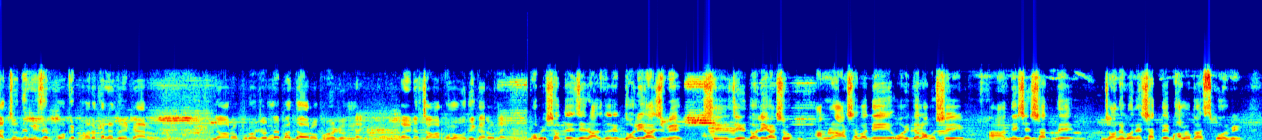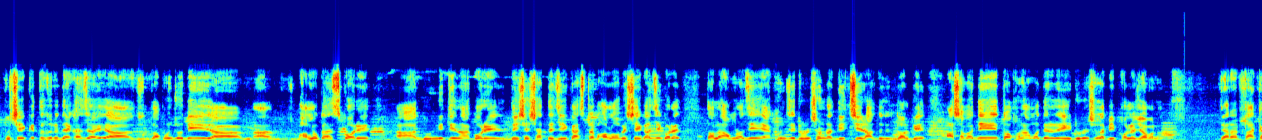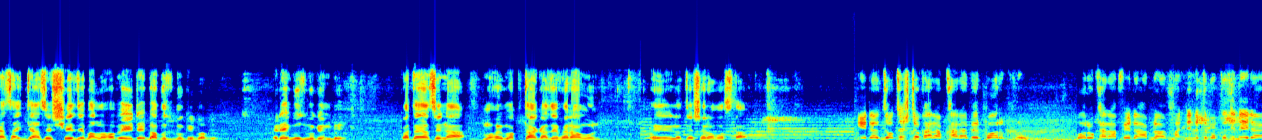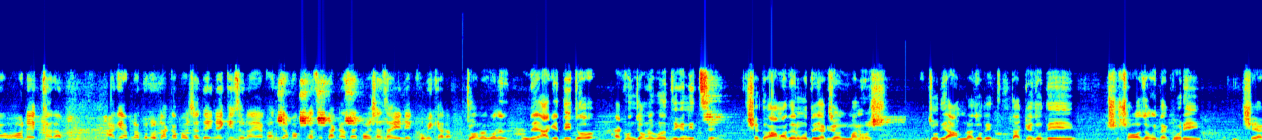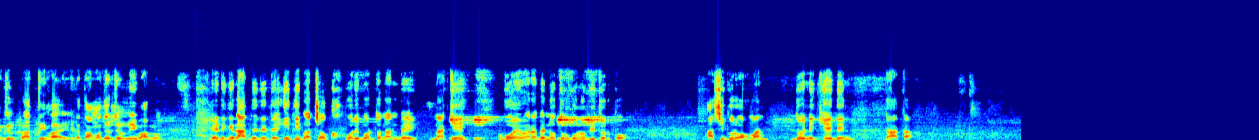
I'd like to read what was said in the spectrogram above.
আর যদি নিজের পকেট ভরে তাহলে তো এটা আর নেওয়ারও প্রয়োজন নাই বা দেওয়ারও প্রয়োজন নাই বা এটা চাওয়ার কোনো অধিকারও নাই। ভবিষ্যতে যে রাজনৈতিক দলই আসবে সে যে দলই আসুক আমরা আশাবাদী ওই দল অবশ্যই দেশের সাথে জনগণের সাথে ভালো কাজ করবে। তো সেক্ষেত্রে যদি দেখা যায় তখন যদি ভালো কাজ করে দুর্নীতি না করে, দেশের সাথে যে কাজটা ভালো হবে সেই কাজই করে, তাহলে আমরা যে এখন যে ডোনেশনটা দিচ্ছি রাজনৈতিক দলকে, আশাবাদী তখন আমাদের এই ডোনেশনটা বিফলে যাবে না। যারা টাকা চাইতে আছে, সে যে ভালো হবে, এটাই বা বুঝব কীভাবে? এটাই বুঝব কেমবে? কথায় আছে না, মোহে বক্তা কাজে ফেরাউন। এই হলো দেশের অবস্থা। এটা যথেষ্ট খারাপ। খারাপের পর বড় খারাপ এটা আমরা মানিয়ে নিতে পারতেছি না এটা অনেক খারাপ। আগে আমরা কোনো টাকা পয়সা দেই না কিছু না এখন যে আমার কাছে টাকা চাই পয়সা চাই এটা খুবই খারাপ। জনগণের যে আগে দিত এখন জনগণের থেকে নিচ্ছে। সে তো আমাদের মতোই একজন মানুষ। যদি আমরা যদি তাকে যদি সহযোগিতা করি সে একজন প্রার্থী হয় এটা তো আমাদের জন্যই ভালো। এটি কি রাজনীতিতে ইতিবাচক পরিবর্তন আনবে নাকি বয়ে বেড়াবে নতুন কোনো বিতর্ক? আশিকুর রহমান দৈনিক এদিন ঢাকা।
